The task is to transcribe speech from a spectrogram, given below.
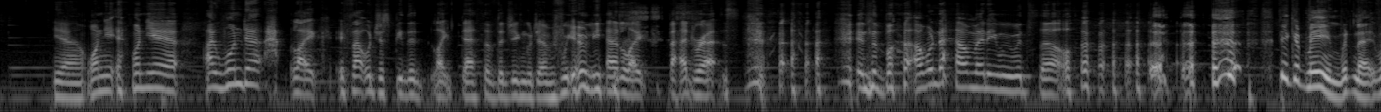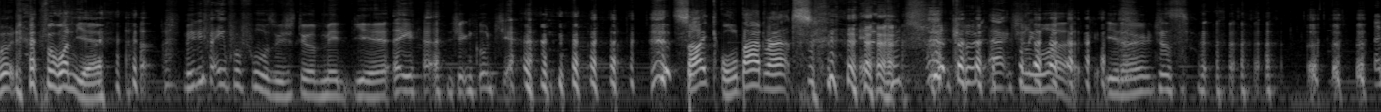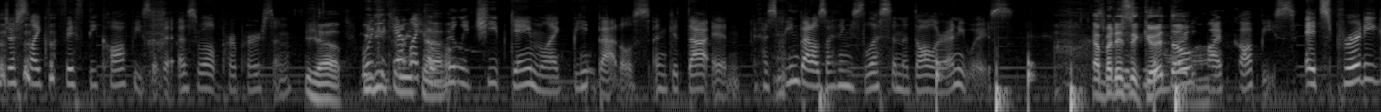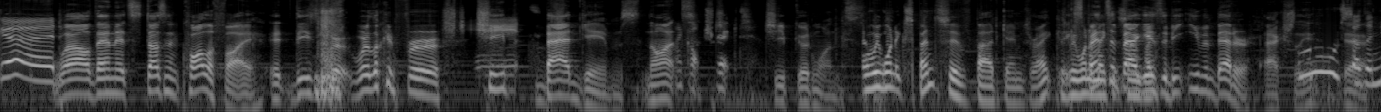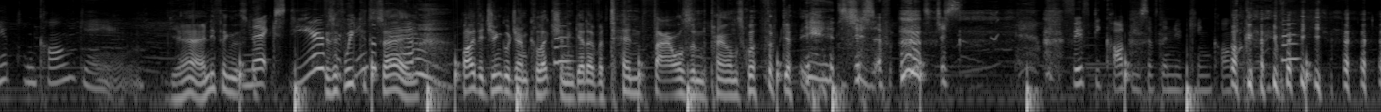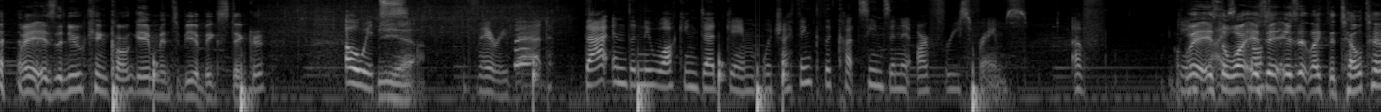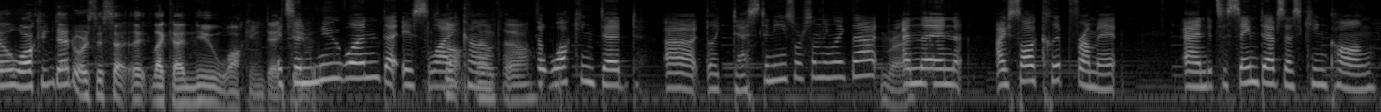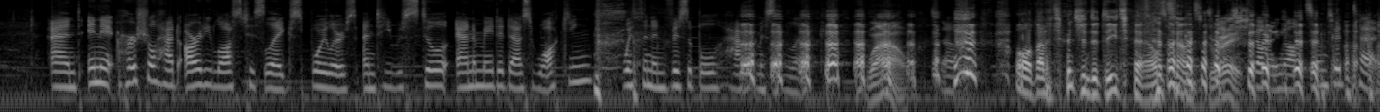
Yeah, one year, one year. I wonder, like, if that would just be the like death of the Jingle Jam if we only had like bad rats in the. bu- I wonder how many we would sell. Be a good meme, wouldn't it? For one year. Maybe for April Fools we just do a mid-year a Jingle Jam. Psych, all bad rats. it could, it could actually work, you know. Just And just like 50 copies of it as well per person. yeah. We We, could get reach like out. a really cheap game like Bean Battles and get that in. Because Bean Battles I think is less than a dollar anyways. Yeah, So but is it good though? Five copies. It's pretty good. Well, then it doesn't qualify. It these we're, we're looking for cheap bad games, I not got tricked. cheap good ones. And we want expensive bad games, right? Because we want to make it Expensive bad games like, to be even better, actually. Ooh, so the new King Kong game yeah, anything that's next year. Because if we could say, Jam. buy the Jingle Jam collection and get over ten thousand pounds worth of games. it's just it's just 50 copies of the new King Kong. okay, game. Wait, is the new King Kong game meant to be a big stinker? Oh, it's yeah. very bad. That and the new Walking Dead game, which I think the cutscenes in it are freeze frames of. Game Wait, is the guys. what is it like the Telltale Walking Dead, or is this a, like a new Walking Dead It's a new one that is like um, the Walking Dead, uh, like Destinies or something like that. Right. And then I saw a clip from it, and it's the same devs as King Kong. And in it, Herschel had already lost his leg, spoilers, and he was still animated as walking with an invisible half missing leg. Wow, So oh, that attention to detail. that sounds great. going on some good tech.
